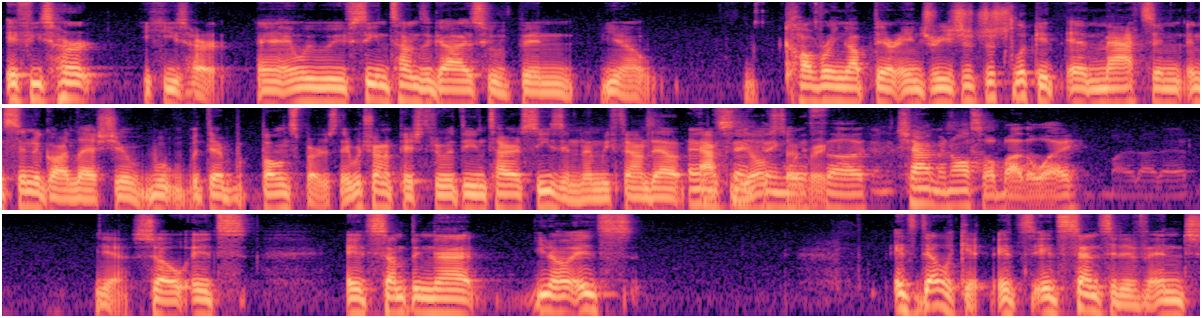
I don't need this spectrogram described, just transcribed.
If he's hurt, he's hurt, and we, we've seen tons of guys who've been you know covering up their injuries. Just just look at, at Matz and, and Syndergaard last year w- with their bone spurs. They were trying to pitch through it the entire season, and then we found out And the after the same All thing with break. uh, Chapman, also, by the way. Yeah, so it's it's something that you know it's it's delicate. It's it's sensitive, and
